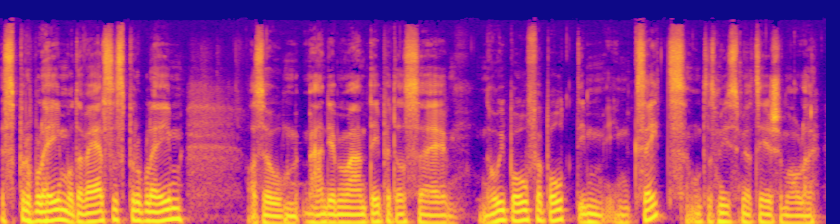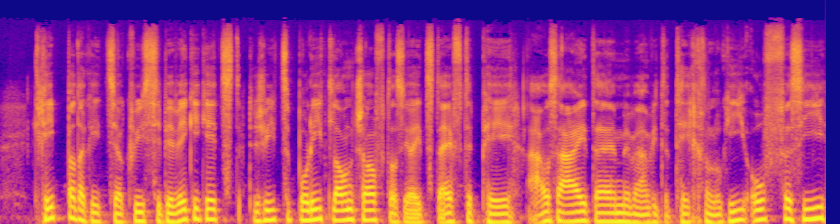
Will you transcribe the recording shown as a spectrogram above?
ein Problem oder wäre es ein Problem. Also wir haben ja im Moment eben das äh, Neubauverbot im, im Gesetz und das müssen wir zuerst einmal kippen. Da gibt es ja gewisse Bewegungen jetzt in der Schweizer Politlandschaft, dass ja jetzt die FDP auch sagt, äh, wir wollen wieder technologieoffen sein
